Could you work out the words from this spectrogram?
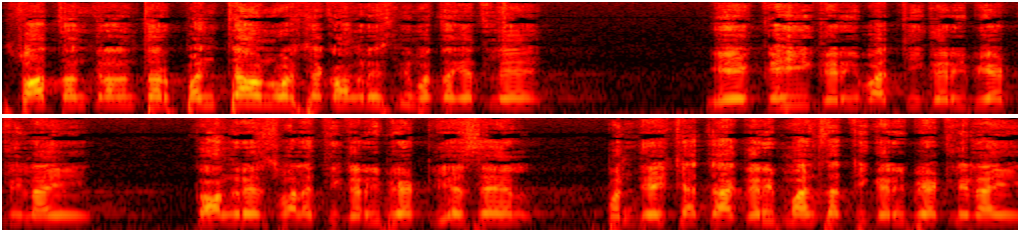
स्वातंत्र्यानंतर पंचावन्न वर्ष काँग्रेसने मतं घेतले. एकही गरिबाची गरिबी हटली नाही. काँग्रेसवाल्याची गरिबी हटली असेल पण देशाच्या गरीब माणसाची गरिबी हटली नाही.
